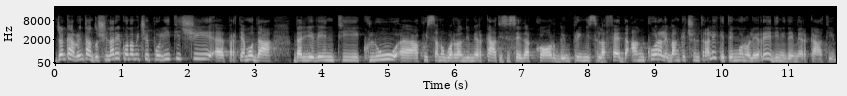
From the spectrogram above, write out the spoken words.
Giancarlo, intanto scenari economici e politici, eh, partiamo da, dagli eventi clou eh, a cui stanno guardando i mercati, se sei d'accordo, in primis la Fed, ancora le banche centrali che tengono le redini dei mercati.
